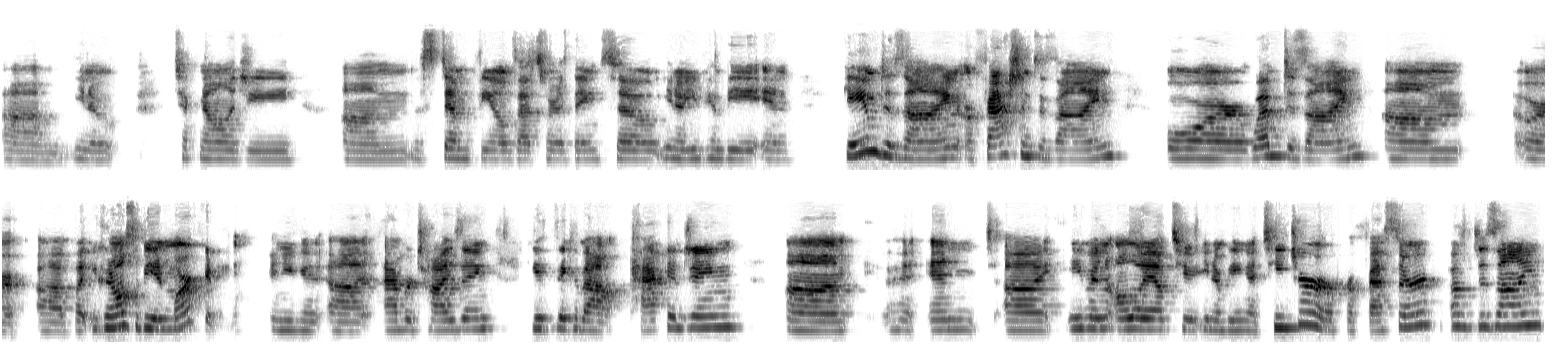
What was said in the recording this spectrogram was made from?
um, you know, technology, um, the STEM fields, that sort of thing. So, you know, you can be in game design or fashion design or web design. Um, or uh, but you can also be in marketing and you can uh, advertising. You think about packaging, um, and uh, even all the way up to you know being a teacher or a professor of design,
